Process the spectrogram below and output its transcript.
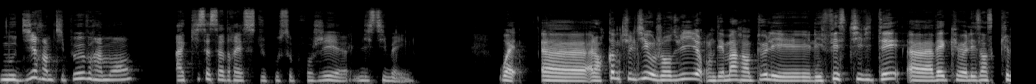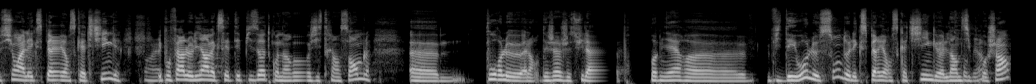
nous dire un petit peu vraiment à qui ça s'adresse du coup ce projet euh, List Email? Ouais. Euh, alors comme tu le dis, aujourd'hui, on démarre un peu les, les festivités euh, avec les inscriptions à l'expérience catching. Et pour faire le lien avec cet épisode qu'on a enregistré ensemble, euh, pour le, alors déjà, je suis la première euh, vidéo, le son de l'expérience catching lundi prochain.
